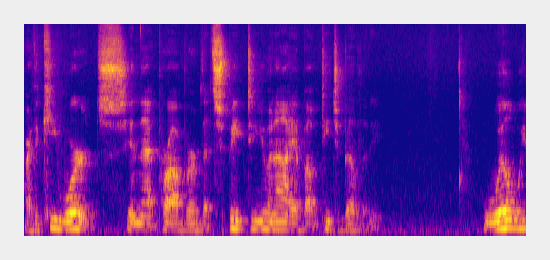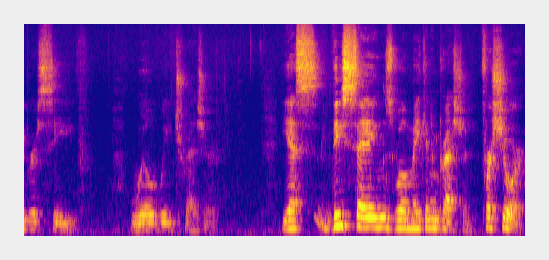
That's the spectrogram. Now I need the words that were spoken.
are the key words in that proverb that speak to you and I about teachability. Will we receive? Will we treasure? Yes, these sayings will make an impression, for sure.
